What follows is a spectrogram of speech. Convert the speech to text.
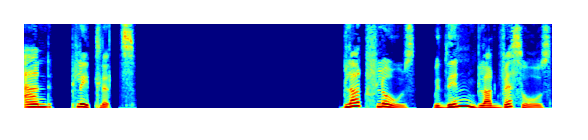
and platelets. Blood flows within blood vessels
